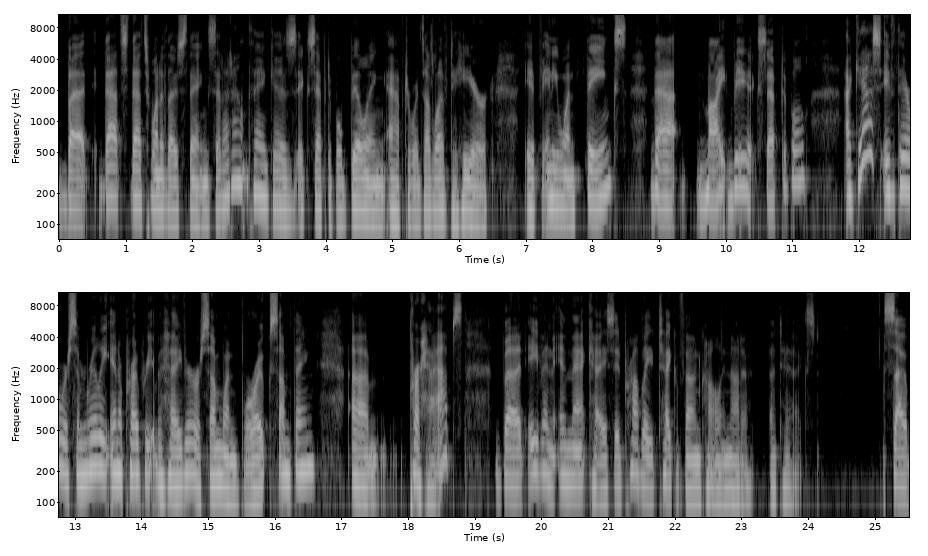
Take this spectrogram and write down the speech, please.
But that's that's one of those things that I don't think is acceptable billing afterwards. I'd love to hear if anyone thinks that might be acceptable. I guess if there were some really inappropriate behavior or someone broke something, um, perhaps. But even in that case, it'd probably take a phone call and not a, a text. So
